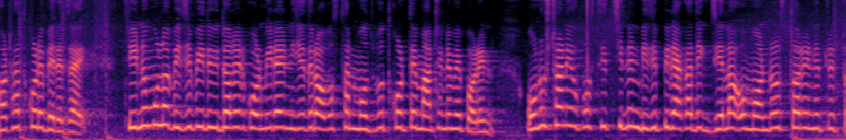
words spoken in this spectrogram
হঠাৎ করে বেড়ে যায়। তৃণমূল ও বিজেপি দুই দলের কর্মীরাই নিজেদের অবস্থান মজবুত করতে মাঠে নেমে পড়েন। অনুষ্ঠানে উপস্থিত ছিলেন বিজেপির একাধিক জেলা ও মণ্ডল স্তরের নেতৃত্ব।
